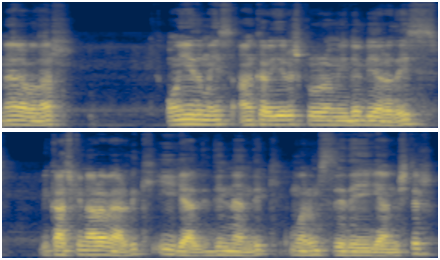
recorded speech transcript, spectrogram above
Merhabalar. 17 Mayıs Ankara Yarış Programı ile bir aradayız. Birkaç gün ara verdik. İyi geldi, dinlendik. Umarım size de iyi gelmiştir.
